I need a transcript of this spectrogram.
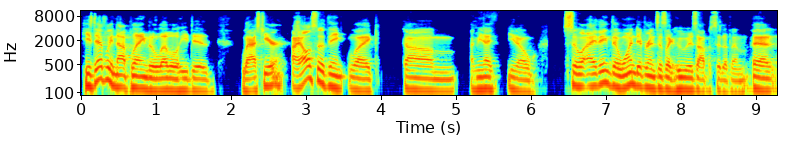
he's definitely not playing to the level he did last year. I also think like um I mean I you know so I think the one difference is like who is opposite of him. And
